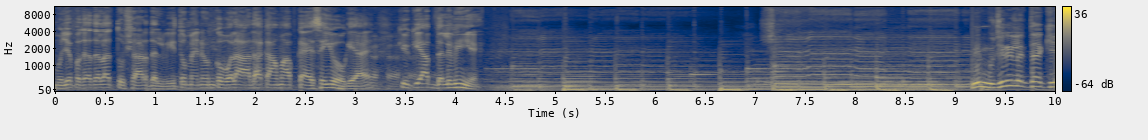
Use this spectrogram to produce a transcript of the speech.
मुझे पता चला तुषार दलवी तो मैंने उनको बोला, आधा काम आपका ऐसे ही हो गया है, क्योंकि आप दलवी हैं। नहीं मुझे नहीं लगता कि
